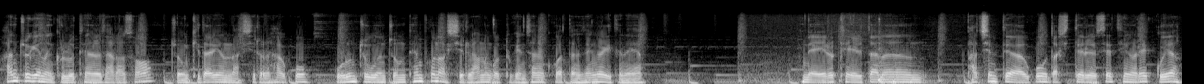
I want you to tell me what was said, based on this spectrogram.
한쪽에는 글루텐을 달아서 좀 기다리는 낚시를 하고 오른쪽은 좀 템포 낚시를 하는 것도 괜찮을 것 같다는 생각이 드네요. 네, 이렇게 일단은 받침대하고 낚싯대를 세팅을 했고요.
